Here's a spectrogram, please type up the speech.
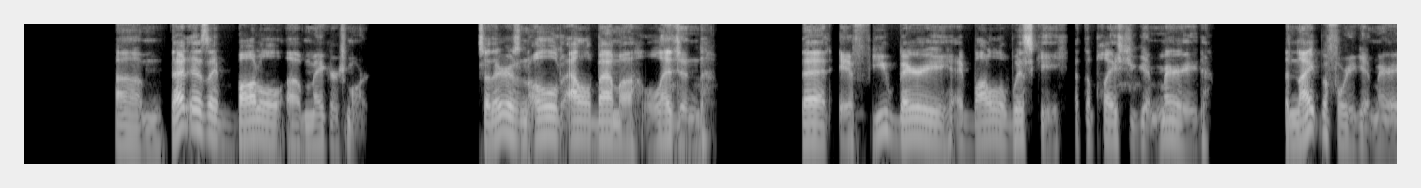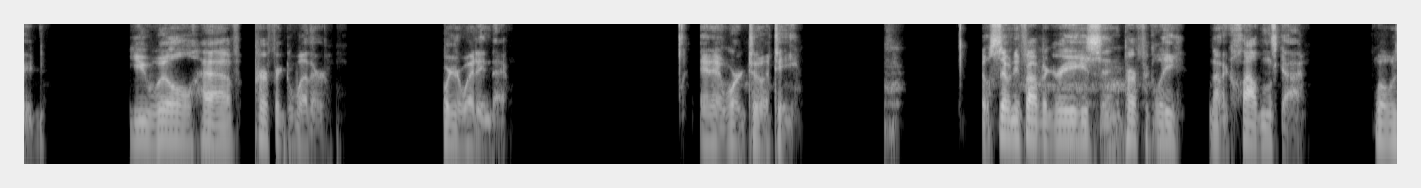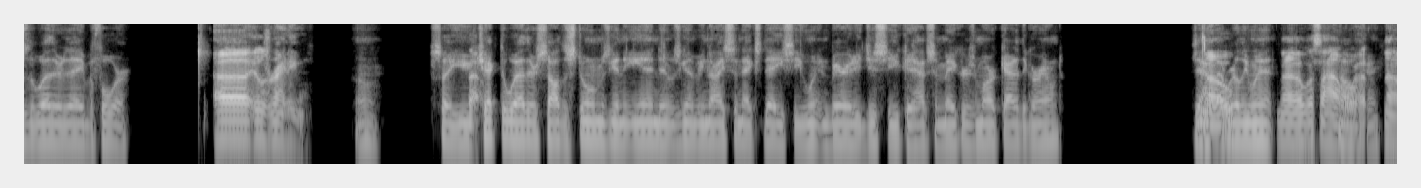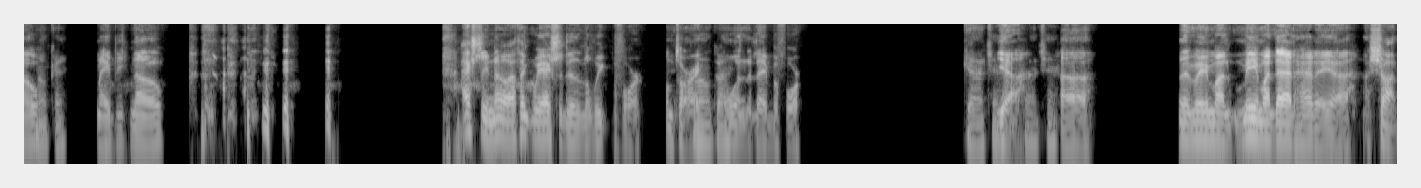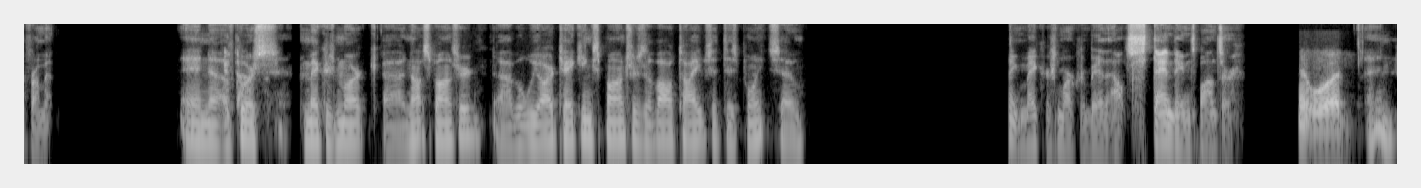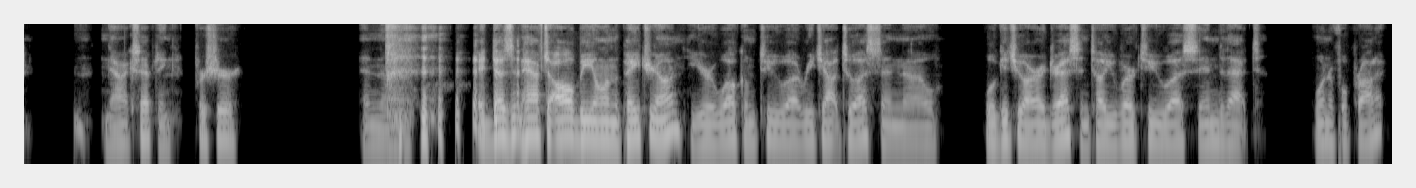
Um, that is a bottle of Maker's Mark. So there is an old Alabama legend that if you bury a bottle of whiskey at the place you get married, the night before you get married, you will have perfect weather for your wedding day. And it worked to a T. It was 75 degrees and perfectly not a cloud in the sky. What was the weather the day before? Uh, it was raining. Oh, so you No. checked the weather, saw the storm was going to end, and it was going to be nice the next day. So you went and buried it just so you could have some maker's mark out of the ground. Is that how that No. really went? No, that's not how Oh, it went. okay. No, Okay. maybe. No. actually, no, I think we actually did it the week before. I'm sorry. Okay. It wasn't the day before. Gotcha. Yeah. Gotcha. Uh, then me and my me and my dad had a uh, a shot from it. And uh, of course, Maker's Mark, uh, not sponsored, uh, but we are taking sponsors of all types at this point. So I think Maker's Mark would be an outstanding sponsor. It would. and now accepting for sure. And uh, it doesn't have to all be on the Patreon. You're welcome to uh, reach out to us, and uh, we'll get you our address and tell you where to uh, send that wonderful product.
